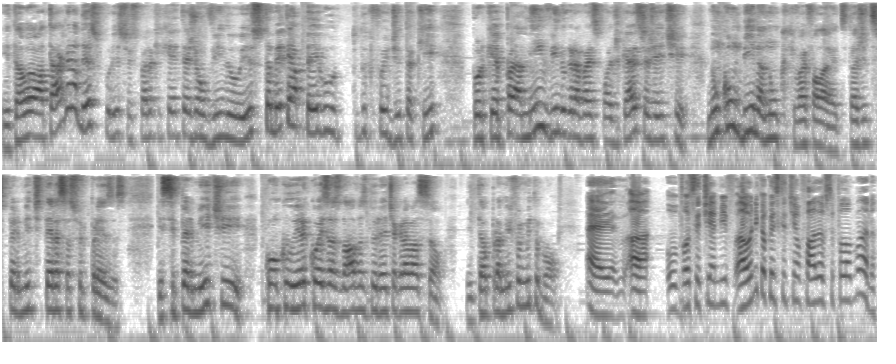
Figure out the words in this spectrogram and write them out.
Então eu até agradeço por isso. espero que quem esteja ouvindo isso também tenha pego tudo que foi dito aqui, porque para mim, vindo gravar esse podcast, a gente não combina nunca que vai falar antes. Então a gente se permite ter essas surpresas e se permite concluir coisas novas durante a gravação. Então para mim foi muito bom. É, a, você tinha me. A única coisa que tinha falado é você falou, mano,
